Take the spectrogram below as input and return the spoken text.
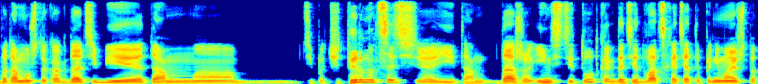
потому что когда тебе там а, типа 14 э, и там даже институт, когда тебе 20, хотя ты понимаешь, что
